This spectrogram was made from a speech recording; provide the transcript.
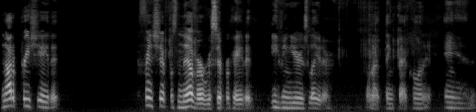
not appreciated. Friendship was never reciprocated, even years later, when I think back on it. And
